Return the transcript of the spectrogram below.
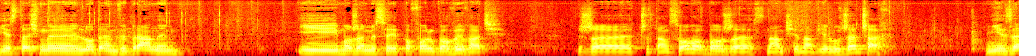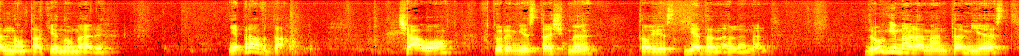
jesteśmy ludem wybranym i możemy sobie pofolgowywać, że czytam Słowo Boże, znam się na wielu rzeczach, nie ze mną takie numery. Nieprawda. Ciało, w którym jesteśmy, to jest jeden element. Drugim elementem jest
